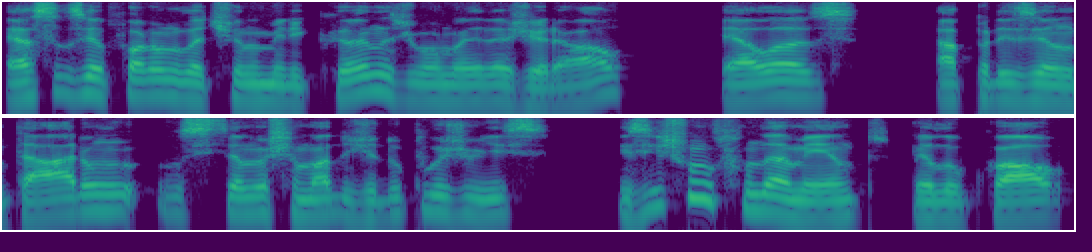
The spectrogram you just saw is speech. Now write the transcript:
essas reformas latino-americanas, de uma maneira geral, elas apresentaram um sistema chamado de duplo juiz. Existe um fundamento pelo qual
